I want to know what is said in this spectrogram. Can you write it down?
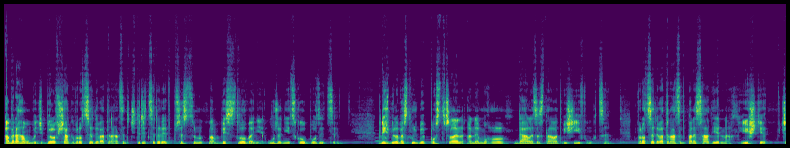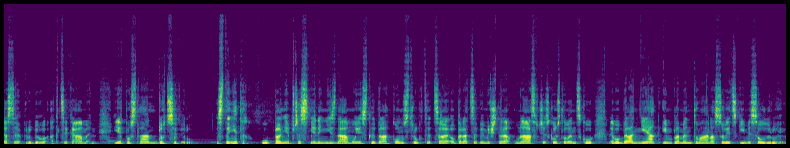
Abrahamovič byl však v roce 1949 přesunut na vysloveně úřednickou pozici, když byl ve službě postřelen a nemohl dále zastávat vyšší funkce. V roce 1951, ještě v čase průběhu akce Kámen, je poslán do civilu. Stejně tak úplně přesně není známo, jestli byla konstrukce celé operace vymyšlena u nás v Československu nebo byla nějak implementována sovětskými soudruhy.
